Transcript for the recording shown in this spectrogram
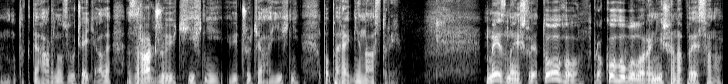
ну, так негарно звучать, але зраджують їхні відчуття, їхні попередні настрої. Ми знайшли того, про кого було раніше написано.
